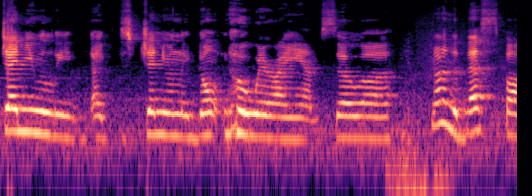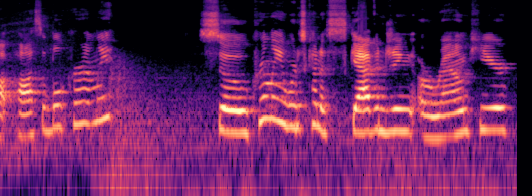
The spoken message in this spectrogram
genuinely, I just genuinely don't know where I am. So, uh, not in the best spot possible currently. So currently we're just kind of scavenging around here,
